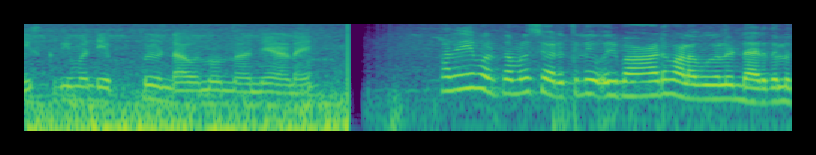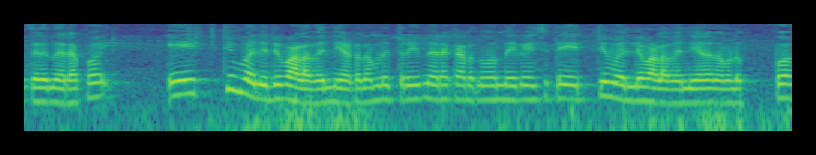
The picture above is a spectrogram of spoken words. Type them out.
ഐസ്ക്രീം വണ്ടി എപ്പോഴും ഉണ്ടാവുന്ന ഒന്ന് തന്നെയാണ്. അതേപോലെ നമ്മൾ ചുരത്തിൽ ഒരുപാട് വളവുകൾ ഉണ്ടായിരുന്നല്ലോ ഇത്രയും നേരം. അപ്പോൾ ഏറ്റവും വലിയൊരു വളവ് തന്നെയാണ് നമ്മൾ ഇത്രയും നേരം കടന്നു വന്നതിൽ വെച്ചിട്ട് ഏറ്റവും വലിയ വളവ് തന്നെയാണ് നമ്മളിപ്പോൾ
